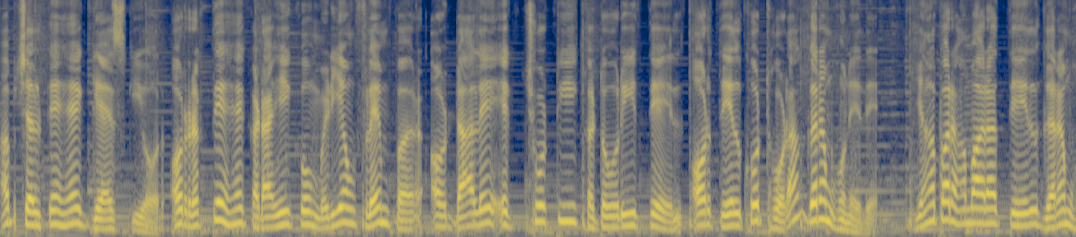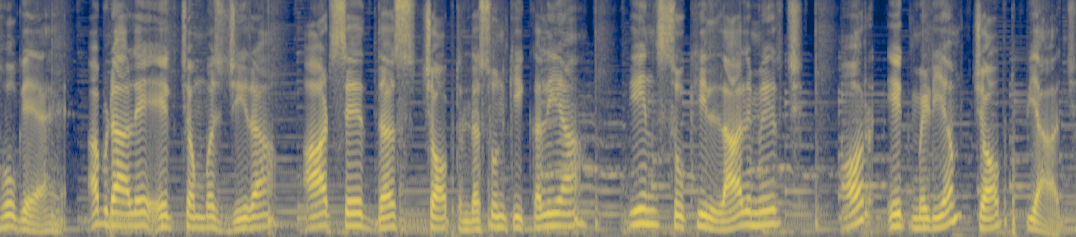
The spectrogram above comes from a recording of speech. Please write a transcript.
अब चलते हैं गैस की ओर और, और रखते हैं कढ़ाई को मीडियम फ्लेम पर और डालें एक छोटी कटोरी तेल और तेल को थोड़ा गर्म होने दें। यहाँ पर हमारा तेल गर्म हो गया है। अब डालें एक चम्मच जीरा आठ से दस चॉप्ड लहसुन की कलियाँ, तीन सूखी लाल मिर्च और एक मीडियम चॉप्ड प्याज।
